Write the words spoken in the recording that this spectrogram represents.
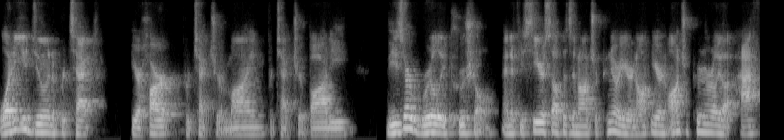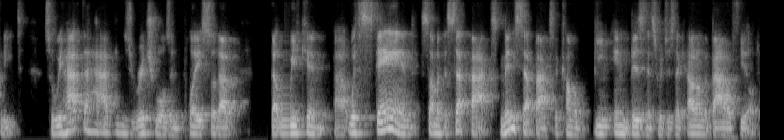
What are you doing to protect your heart, protect your mind, protect your body? These are really crucial. And if you see yourself as an entrepreneur, you're not you're an entrepreneurial athlete. So we have to have these rituals in place so that that we can uh, withstand some of the setbacks, many setbacks that come with being in business, which is like out on the battlefield.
